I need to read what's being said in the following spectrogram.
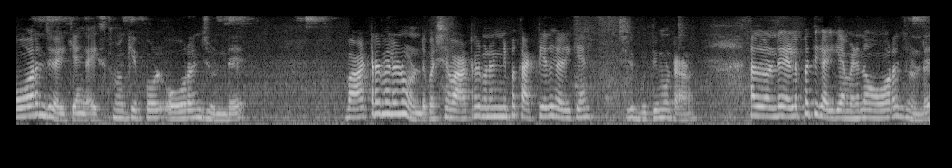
ഓറഞ്ച് കഴിക്കാം കൈസ് നോക്കിയപ്പോൾ ഓറഞ്ച് ഉണ്ട് വാട്ടർ മെലണും ഉണ്ട്. പക്ഷേ വാട്ടർ മെലൺ ഇനിയിപ്പോൾ കട്ട് ചെയ്ത് കഴിക്കാൻ ഇച്ചിരി ബുദ്ധിമുട്ടാണ്. അതുകൊണ്ട് എളുപ്പത്തിൽ കഴിക്കാൻ പറ്റുന്ന ഓറഞ്ച് ഉണ്ട്.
